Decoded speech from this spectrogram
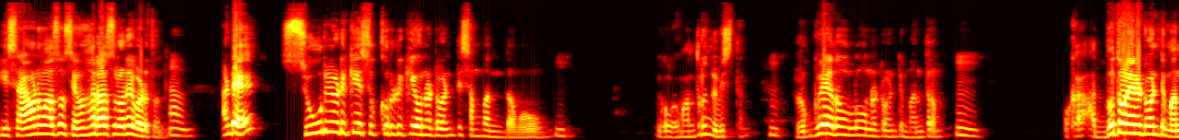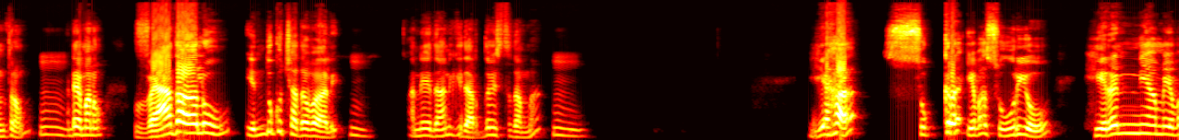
ఈ శ్రావణ మాసం సింహరాశిలోనే పడుతుంది. అంటే సూర్యుడికి శుక్రుడికి ఉన్నటువంటి సంబంధము. మీకు ఒక మంత్రం చూపిస్తాను. ఋగ్వేదంలో ఉన్నటువంటి మంత్రం. ఒక అద్భుతమైనటువంటి మంత్రం. అంటే మనం వేదాలు ఎందుకు చదవాలి. అనే దానికి ఇది అర్థం ఇస్తుందమ్మా యహ శుక్ర ఇవ సూర్యో హిరణ్యమివ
